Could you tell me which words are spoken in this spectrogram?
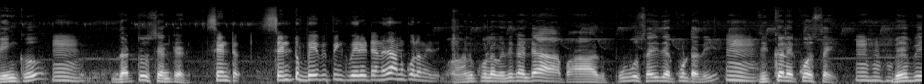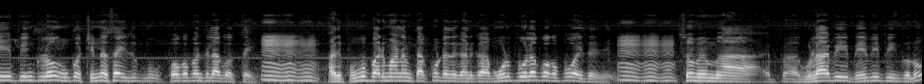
pink Dutch scented scent scent baby pink variety అనేది అనుకూలం ఇది. అనుకూలం. ఎందుకంటే ఆ పువ్వు సైజు ఎక్కువ ఉంటుంది. రిక్కలు ఎక్కువ వస్తాయి. బేబీ పింక్లో ఇంకో చిన్న సైజు పోకబంతి లాగా వస్తాయి. అది పువ్వు పరిమాణం తక్కువ ఉంటుంది కనుక మూడు పువ్వులకు ఒక పువ్వు అవుతుంది. సో మేము గులాబీ బేబీ పింక్ను.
